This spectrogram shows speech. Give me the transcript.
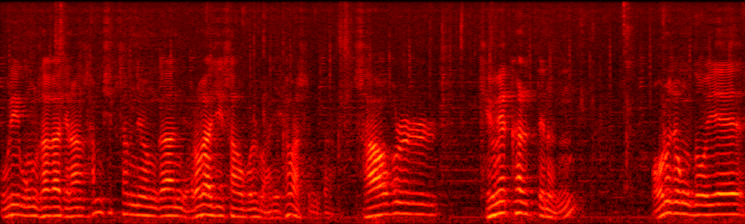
우리 공사가 지난 33년간 여러 가지 사업을 많이 해왔습니다. 사업을 계획할 때는 어느 정도의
